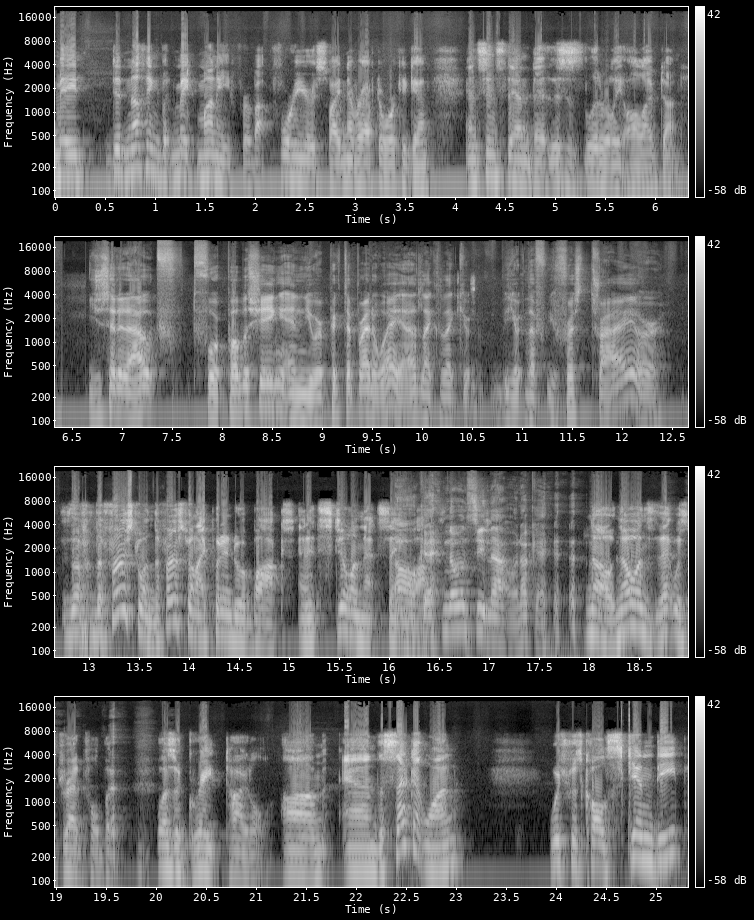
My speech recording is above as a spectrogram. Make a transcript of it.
made did nothing but make money for about four years, so I'd never have to work again. And since then, this is literally all I've done. You set it out for publishing, and you were picked up right away. Huh? Like like your your, the, your first try, or the, the first one, the first one I put into a box, and it's still in that same oh, okay. box. No one's seen that one. Okay. no, no one's. That was dreadful, but was a great title. Um, and the second one, which was called Skin Deep,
